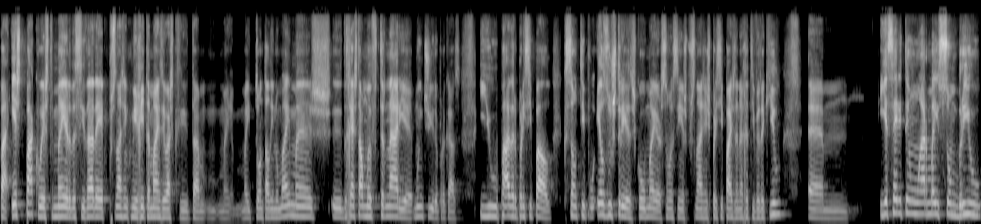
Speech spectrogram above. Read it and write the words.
pá, este Paco, este mayor da cidade, é a personagem que me irrita mais. Eu acho que está meio, meio tonto ali no meio, mas eh, de resto há uma veterinária muito gira por acaso. E o padre principal, que são tipo, eles os três com o mayor são assim as personagens principais da narrativa daquilo. Um, e a série tem um ar meio sombrio,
